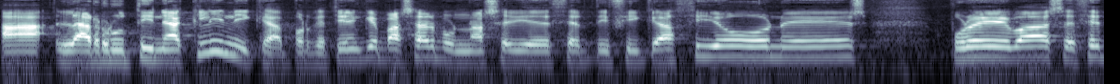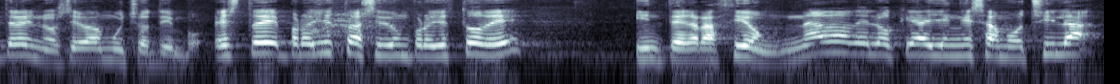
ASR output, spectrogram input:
a la rutina clínica, porque tienen que pasar por una serie de certificaciones, pruebas, etcétera, y nos lleva mucho tiempo. Este proyecto ha sido un proyecto de integración. Nada de lo que hay en esa mochila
